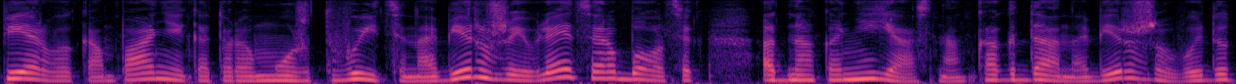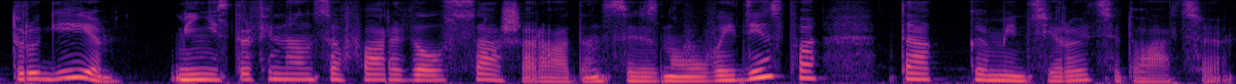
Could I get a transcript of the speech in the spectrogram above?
Первой компанией, которая может выйти на биржу, является AirBaltic. Однако неясно, когда на биржу выйдут другие. Министр финансов Арвил Саша Раденс из «Нового единства» так комментирует ситуацию.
